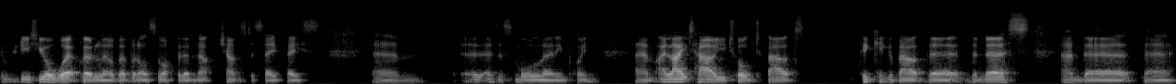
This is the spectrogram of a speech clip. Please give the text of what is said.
reduce your workload a little bit, but also offer them that chance to save face um, as a small learning point. Um, I liked how you talked about thinking about the the nurse and the the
